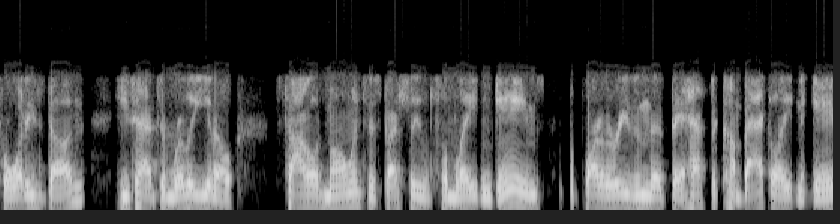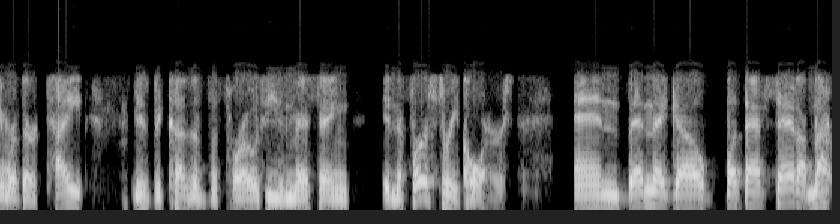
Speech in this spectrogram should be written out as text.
for what he's done. He's had some really, you know, solid moments, especially from late in games. But part of the reason that they have to come back late in the game or they're tight is because of the throws he's missing in the first three quarters. And then they go, but that said, I'm not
